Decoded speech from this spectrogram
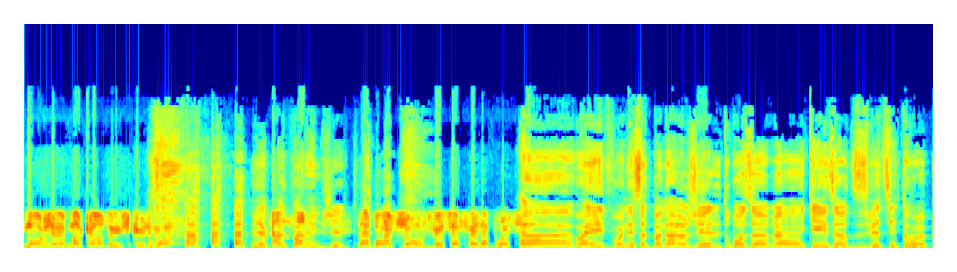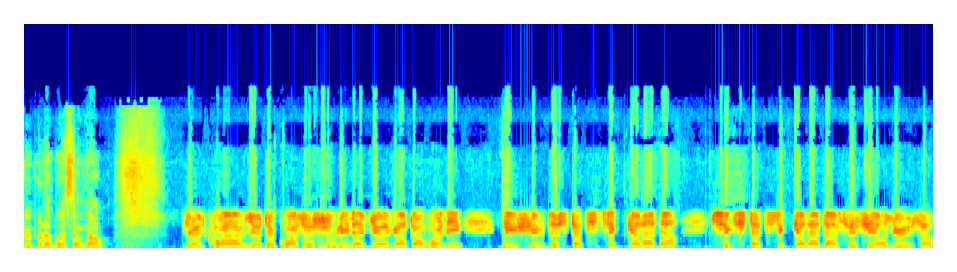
Mon cher Marc-André, excuse-moi. Il n'y a pas de problème, Gilles. la boisson, ce que ça fait, la boisson. Ah, ouais, vous prenez ça de bonne heure, Gilles? 3h, 15h18, c'est tôt un peu pour la boisson, non? Il y a de quoi, il y a de quoi se saouler la gueule quand on voit les, les chiffres de Statistique Canada. Tu sais que Statistique Canada, c'est sérieux, ça.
